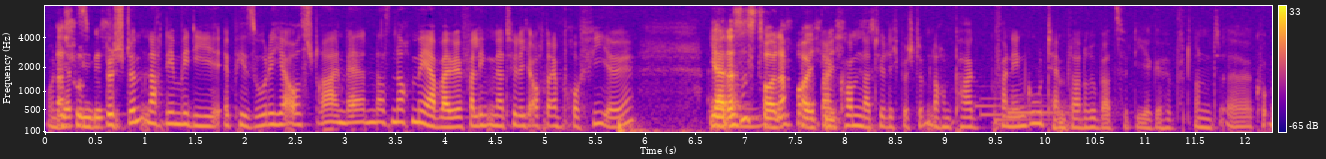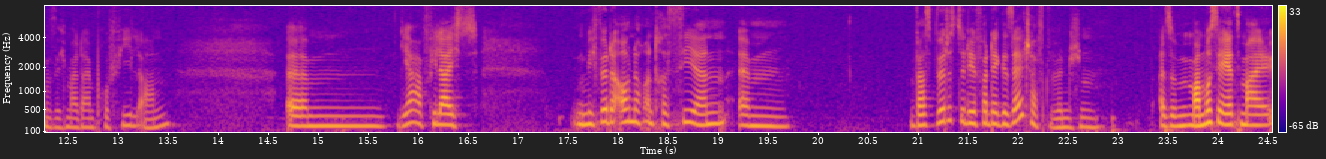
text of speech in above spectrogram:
Und das jetzt bestimmt, nachdem wir die Episode hier ausstrahlen werden, das noch mehr, weil wir verlinken natürlich auch dein Profil. Ja, das ist toll, da freue ich dann mich. Dann kommen natürlich bestimmt noch ein paar von den Gut-Templern rüber zu dir gehüpft und äh, gucken sich mal dein Profil an. Ähm, ja, vielleicht, mich würde auch noch interessieren, ähm, was würdest du dir von der Gesellschaft wünschen? Also man muss ja jetzt mal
